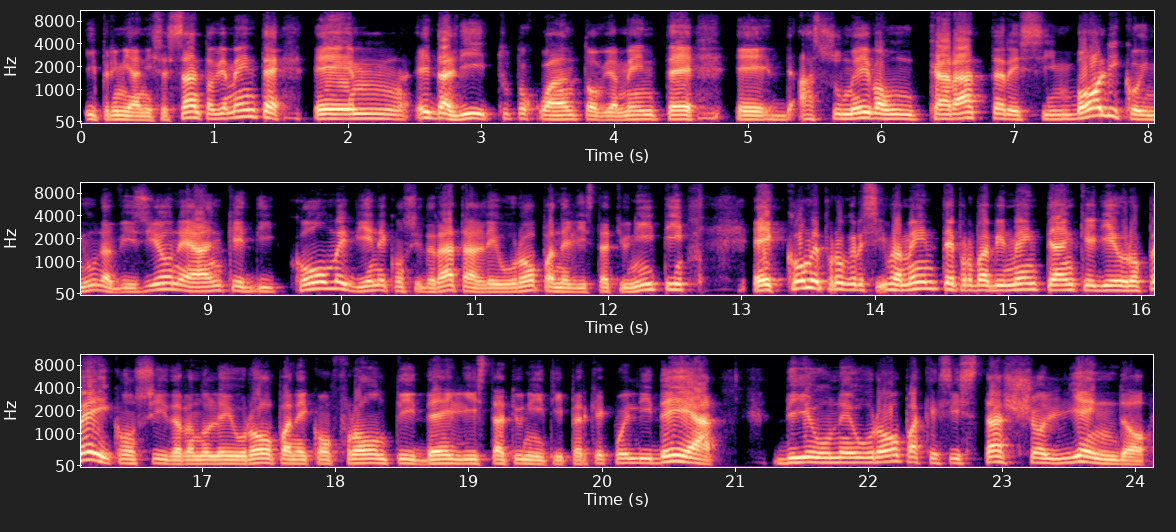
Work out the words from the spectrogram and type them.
i primi anni 60 ovviamente, e, ehm, e da lì tutto quanto ovviamente eh, assumeva un carattere simbolico in una visione anche di come viene considerata l'Europa negli Stati Uniti e come progressivamente probabilmente anche gli europei considerano l'Europa nei confronti degli Stati Uniti, perché quell'idea di un'Europa che si sta sciogliendo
